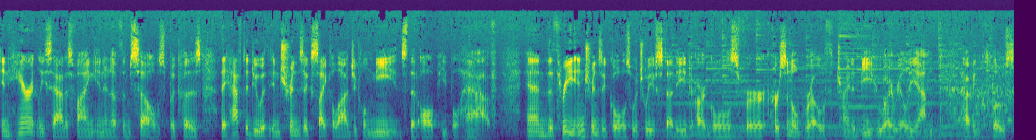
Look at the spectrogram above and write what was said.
inherently satisfying in and of themselves because they have to do with intrinsic psychological needs that all people have. And the three intrinsic goals which we've studied are goals for personal growth, trying to be who I really am, having close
